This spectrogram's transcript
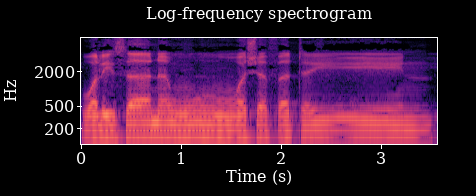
ولسانا وشفتين.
